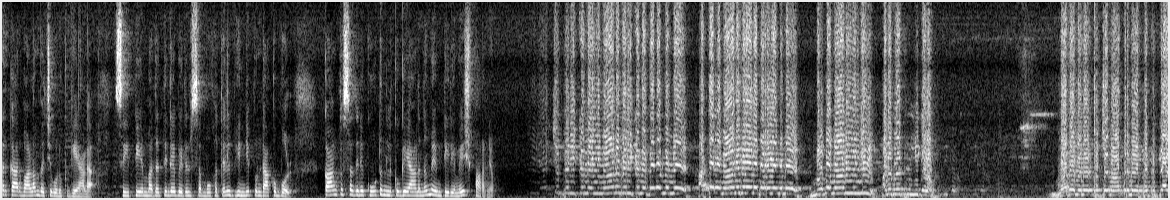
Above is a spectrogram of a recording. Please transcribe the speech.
സർക്കാർ വളം വെച്ചു കൊടുക്കുകയാണ്. സി പി എം മതത്തിന്റെ പേരിൽ സമൂഹത്തിൽ ഭിന്നിപ്പുണ്ടാക്കുമ്പോൾ കോൺഗ്രസ് അതിന് കൂട്ടുനിൽക്കുകയാണെന്നും എം ടി രമേശ് പറഞ്ഞു. ഭരിക്കുന്ന ഈ നാട് ഭരിക്കുന്ന ഗവൺമെന്റ് അത്തരം ആളുകളോട് പറയേണ്ടത് മതമാണെങ്കിൽ അത് വീട്ടിലിരിക്കണം മതമനുഷ്ഠിച്ച് മാത്രമേ പഠിക്കാൻ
